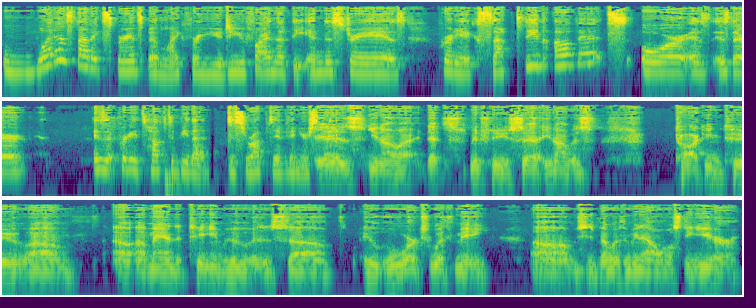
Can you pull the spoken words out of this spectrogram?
what has that experience been like for you? Do you find that the industry is pretty accepting of it or is, is there, is it pretty tough to be that disruptive in your space? It is, you know, that's interesting you said, you know, I was talking to, um, uh, Amanda Team, who is uh, who, who, works with me. Um, she's been with me now almost a year,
